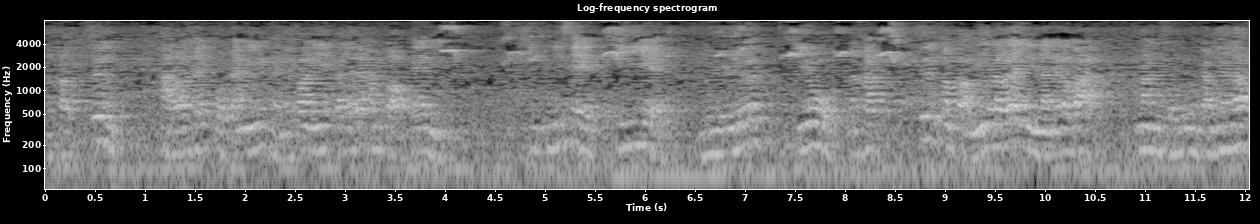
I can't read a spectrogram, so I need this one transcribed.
นะครับ ซึ่งหากเราใช้กฎการมีเงื่อนไขในข้อนี้เราจะได้คำตอบเป็นพิเศษ T หรือคิวนะครับ ซึ่งคำตอบนี้เราได้ยืนยันแล้วว่า มันสมบูรณ์กันแล้ว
